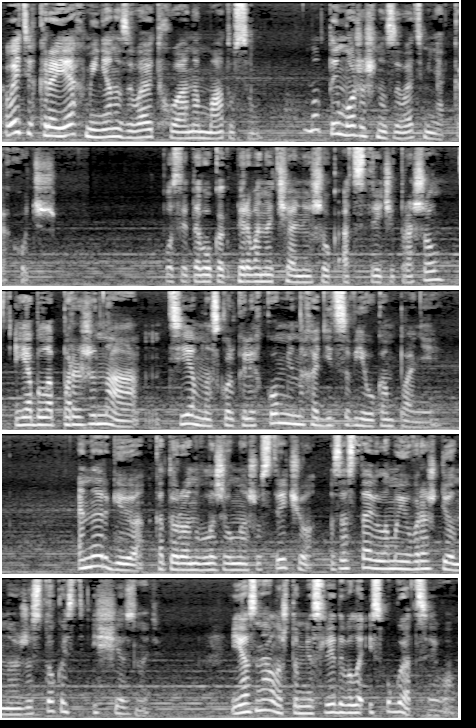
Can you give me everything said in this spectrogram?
«В этих краях меня называют Хуаном Матусом, но ты можешь называть меня как хочешь». После того, как первоначальный шок от встречи прошел, я была поражена тем, насколько легко мне находиться в его компании. Энергию, которую он вложил в нашу встречу, заставила мою врожденную жестокость исчезнуть. Я знала, что мне следовало испугаться его,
